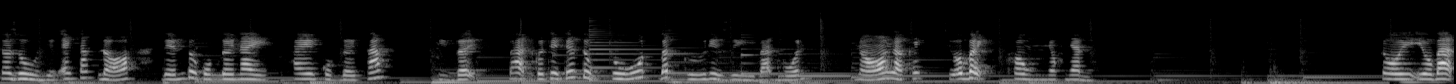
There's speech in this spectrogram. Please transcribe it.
cho dù những ách tắc đó đến từ cuộc đời này hay cuộc đời khác. Vì vậy, bạn có thể tiếp tục thu hút bất cứ điều gì bạn muốn. Nó là cách chữa bệnh không nhọc nhằn. Tôi yêu bạn.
